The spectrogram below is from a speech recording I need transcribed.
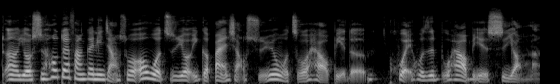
呃，有时候对方跟你讲说：哦，我只有一个半小时，因为我之后还有别的会，或者不还有别的事要忙。”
